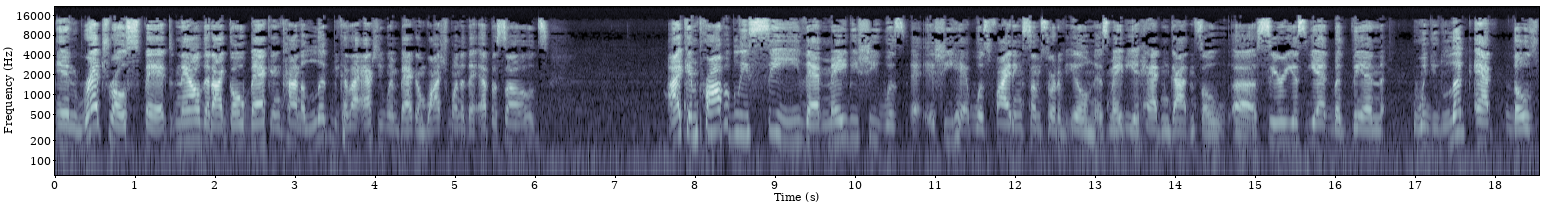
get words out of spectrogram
in retrospect, now that I go back and kind of look, because I actually went back and watched one of the episodes, I can probably see that maybe she was she had was fighting some sort of illness. Maybe it hadn't gotten so uh, serious yet, but then when you look at those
